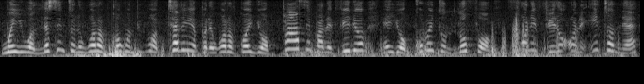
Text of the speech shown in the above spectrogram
When you are listening to the word of God, when people are telling you about the word of God, you're passing by the video and you're going to look for funny video on the internet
